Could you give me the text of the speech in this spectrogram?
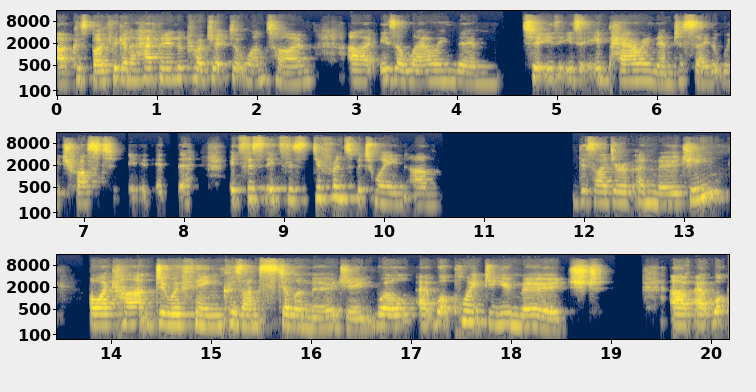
because uh, both are going to happen in the project at one time, uh, is allowing them to is, is, empowering them to say that we trust. It, it, it's this it's this difference between um, this idea of emerging oh i can't do a thing because i'm still emerging. Well at what point do you merged? Um, at what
